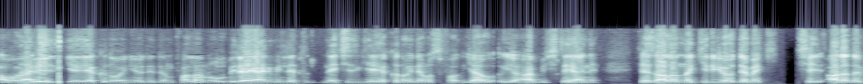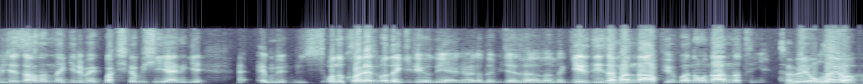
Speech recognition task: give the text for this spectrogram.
Ama ben hani... çizgiye yakın oynuyor dedim falan. O bile yani millet ne çizgiye yakın oynaması falan. Ya, ya abi işte yani ceza alanına giriyor demek şey arada bir ceza alanına girmek başka bir şey yani e, onu Quaresma da giriyordu yani arada bir ceza alanına. Girdiği zaman ne yapıyor bana onu anlatın. Yani. Tabii olay o. Ha,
